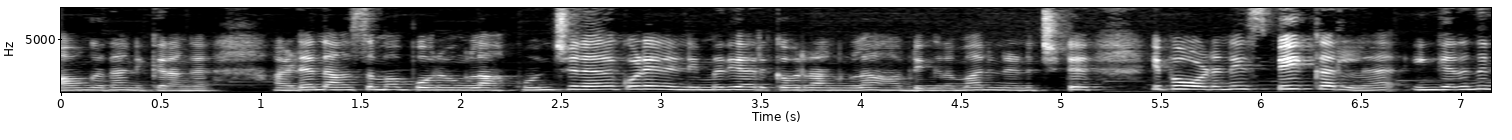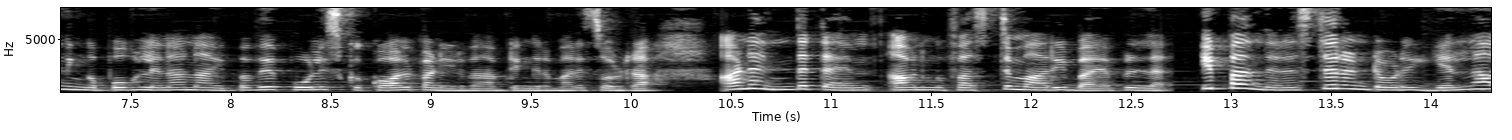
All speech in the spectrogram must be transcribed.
அவங்க தான் நிற்கிறாங்க அட நாசமாக போகிறவங்களா கொஞ்ச நேரம் கூட என்னை நிம்மதியாக இருக்க வர்றாங்களா அப்படிங்கிற மாதிரி நினச்சிட்டு இப்போ உடனே ஸ்பீக்கரில் இங்கேருந்து நீங்கள் போகலைன்னா நான் இப்போவே போலீஸ்க்கு கால் பண்ணிடுவேன் அப்படிங்கிற மாதிரி சொல்கிறா ஆனால் இந்த டைம் அவனுங்க ஃபஸ்ட்டு மாதிரி பயப்பில்ல இப்போ அந்த ரெஸ்டாரண்ட்டோட எல்லா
